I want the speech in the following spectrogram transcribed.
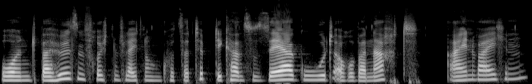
Und bei Hülsenfrüchten vielleicht noch ein kurzer Tipp, die kannst du sehr gut auch über Nacht einweichen.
